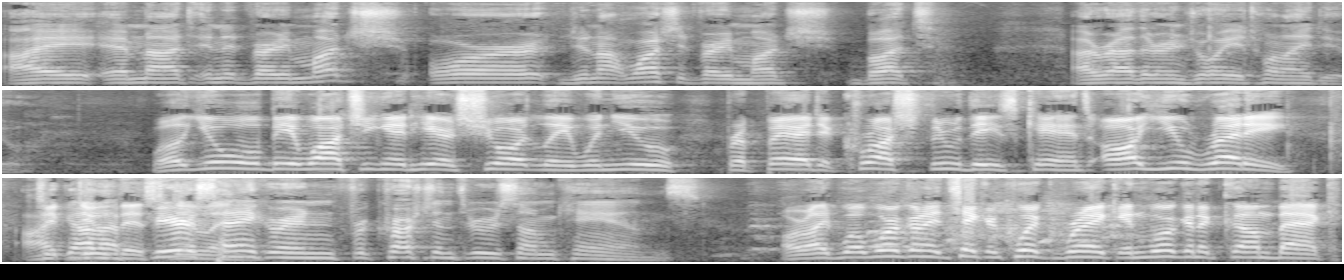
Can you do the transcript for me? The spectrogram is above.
I am not in it very much, or do not watch it very much, but I rather enjoy it when I do. Well, you will be watching it here shortly when you prepare to crush through these cans. Are you ready to I got do a this, fierce Dylan? hankering for crushing through some cans. All right, well, we're going to take a quick break and we're going to come back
